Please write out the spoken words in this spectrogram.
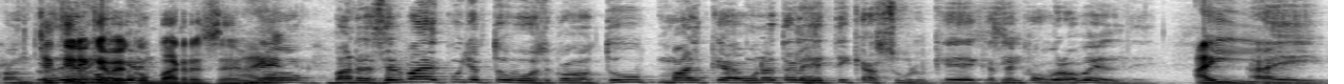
Cuando ¿Qué tiene que ver con Banreserva? No, Banreserva escucha tu voz cuando tú marcas una tarjetita azul que, que se cobró verde. Ay. Ahí.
